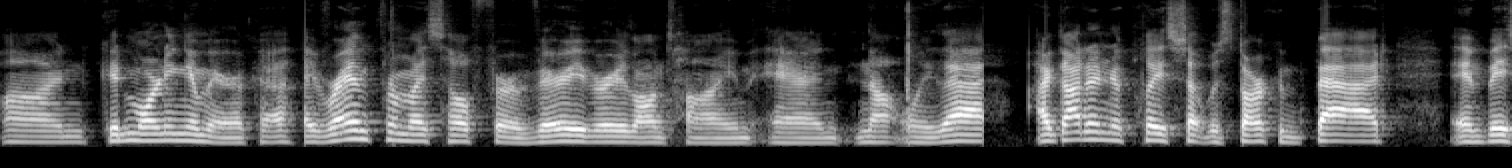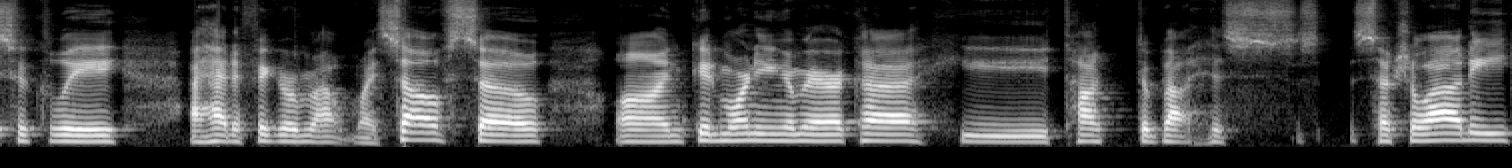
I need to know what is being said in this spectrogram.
on Good Morning America. I ran for myself for a very, very long time. And not only that, I got in a place that was dark and bad. And basically, I had to figure them out myself. So on Good Morning America, he talked about his sexuality.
